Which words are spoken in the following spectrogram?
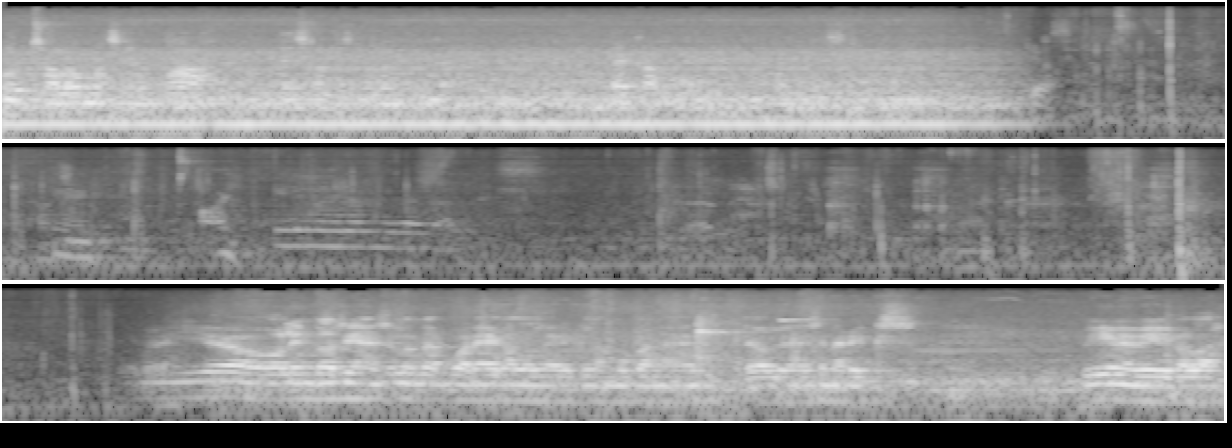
futsalomaisia vaan, ei se olisi ollut mitään Pekalla. Joo, olin tosiaan silloin tämän vuoden ekalla leikillä mukana ja sitten olin esimerkiksi viime viikolla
